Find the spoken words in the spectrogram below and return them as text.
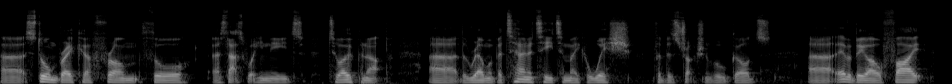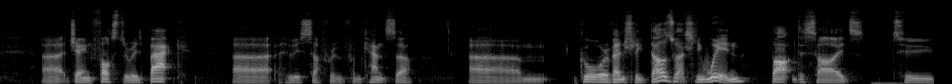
uh, Stormbreaker from Thor, as that's what he needs to open up uh, the realm of eternity to make a wish for the destruction of all gods. Uh, they have a big old fight. Uh, Jane Foster is back, uh, who is suffering from cancer. Um, Gorr eventually does actually win, but decides to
